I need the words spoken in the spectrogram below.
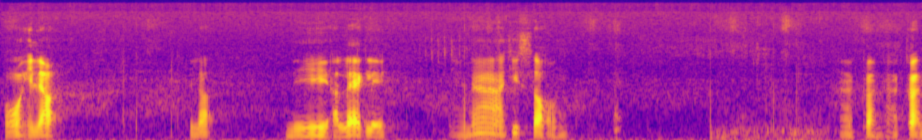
โอ้เห็นแล้ว เห็นแล้ว นี่อันแรกเลย หน้าที่สอง หาก่อน หาก่อน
